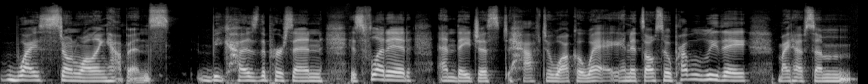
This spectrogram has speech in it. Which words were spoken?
why stonewalling happens because the person is flooded and they just have to walk away. And it's also probably they might have some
